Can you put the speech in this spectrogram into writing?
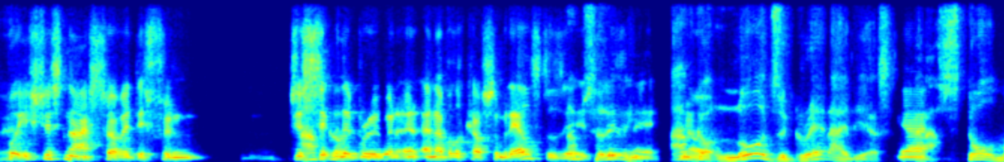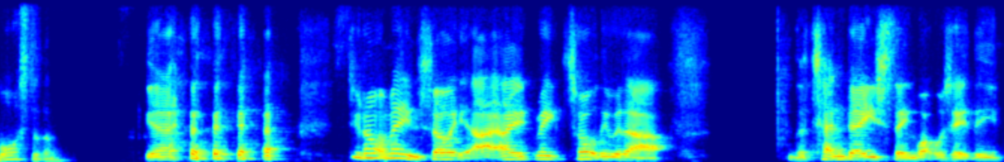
yeah. but it's just nice to have a different. Just I've sit got, with a brew and, and, have a look how somebody else does it. Absolutely, it? I've know? got loads of great ideas. Yeah, I stole most of them. Yeah. do you know what I mean? So I, I agree totally with that. The ten days thing. What was it? The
